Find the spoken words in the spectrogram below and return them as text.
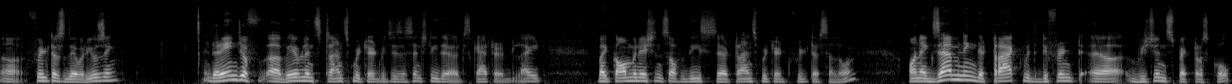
uh, filters they were using. The range of wavelengths transmitted which is essentially the scattered light by combinations of these transmitted filters alone on examining the track with different uh, vision spectroscope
